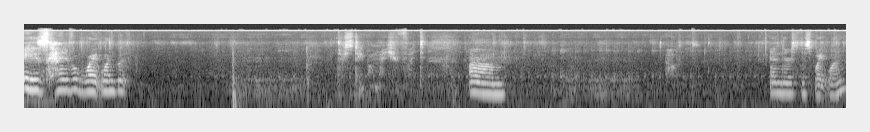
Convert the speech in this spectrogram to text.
is kind of a white one, but there's tape on my foot. Um, And there's this white one.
